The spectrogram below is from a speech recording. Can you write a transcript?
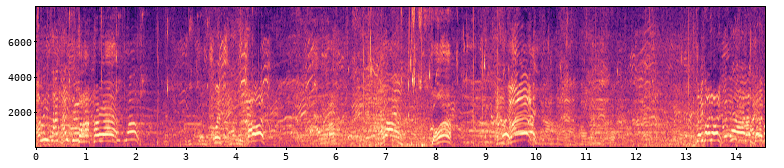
阿 Vincent 睇住！砸佢啊！喂！爆佢！左啊！追翻去！追翻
